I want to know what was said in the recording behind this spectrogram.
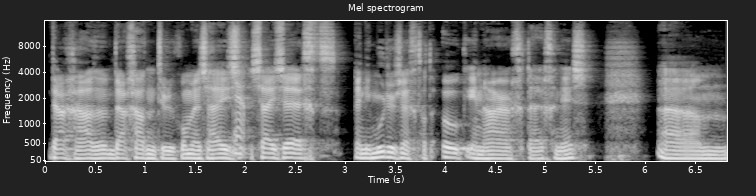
daar, gaat, het- daar gaat het natuurlijk om. En zij, Ja. zij zegt, en die moeder zegt dat ook in haar getuigenis, ehm,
